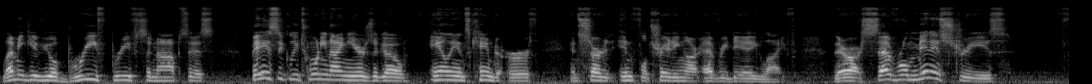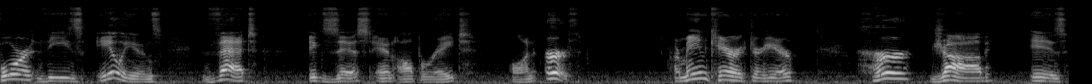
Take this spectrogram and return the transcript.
Let me give you a brief, brief synopsis. Basically, 29 years ago, aliens came to Earth and started infiltrating our everyday life. There are several ministries for these aliens that exist and operate on Earth. Our main character here, her job is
